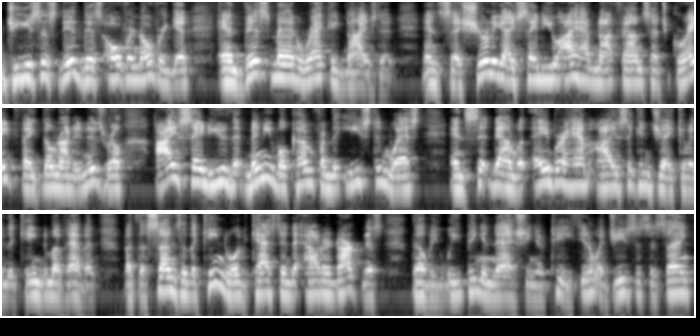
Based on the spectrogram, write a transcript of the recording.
Jesus did this over and over again, and this man recognized it and says, Surely I say to you, I have not found such great faith, though not in Israel. I say to you that many will come from the east and west and sit down with Abraham, Isaac, and Jacob in the kingdom of heaven. But the sons of the kingdom will be cast into outer darkness. They'll be weeping and gnashing of teeth. You know what Jesus is saying?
